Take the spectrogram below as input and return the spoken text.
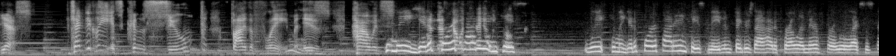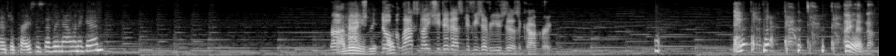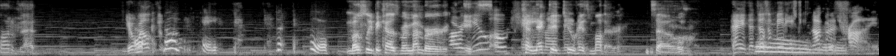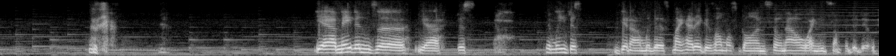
Yes. Technically, it's consumed by the flame. Hmm. Is how it's. Can we get a porta potty in in the case? We can we get a porta potty in case Maven figures out how to crawl in there for a little existential crisis every now and again? Uh, I mean, actually, no, but last night she did ask if he's ever used it as a cock ring. I had not thought of that. You're welcome. Okay. Mostly because remember, Are it's you okay, connected to his mother. So Hey, that doesn't mean he's not going to try. Yeah, Maven's. Uh, yeah, just can we just get on with this? My headache is almost gone, so now I need something to do.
